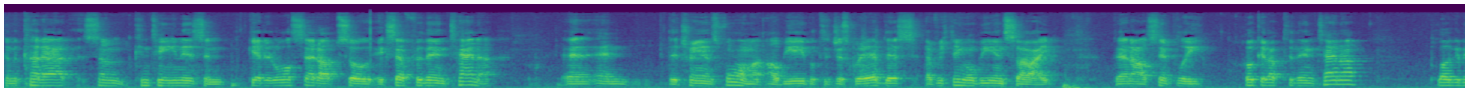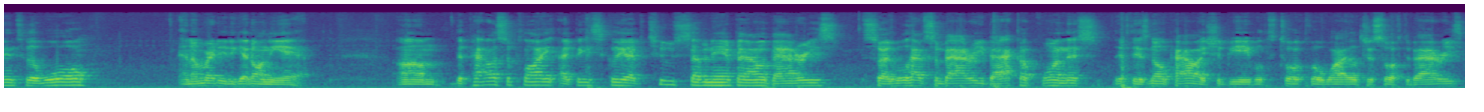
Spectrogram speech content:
going to cut out some containers and get it all set up so except for the antenna and, and the transformer I'll be able to just grab this everything will be inside. Then I'll simply hook it up to the antenna plug it into the wall and I'm ready to get on the air. Um, the power supply I basically have two 7 amp hour batteries so I will have some battery backup on this. If there's no power, I should be able to talk for a while just off the batteries.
